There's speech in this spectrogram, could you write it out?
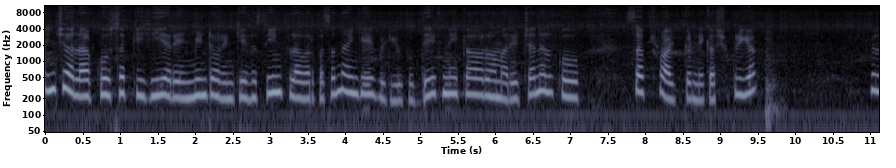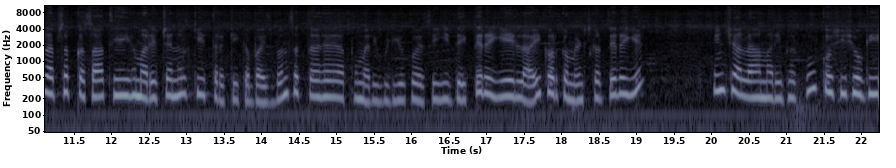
इंशाल्लाह आपको सबकी ही अरेंजमेंट और इनके हसीन फ्लावर पसंद आएँगे वीडियो को देखने का और हमारे चैनल को सब्सक्राइब करने का शुक्रिया। फिर आप सबका साथ ही हमारे चैनल की तरक्की का बायस बन सकता है। आप हमारी वीडियो को ऐसे ही देखते रहिए, लाइक और कमेंट्स करते रहिए। इन हमारी भरपूर कोशिश होगी।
